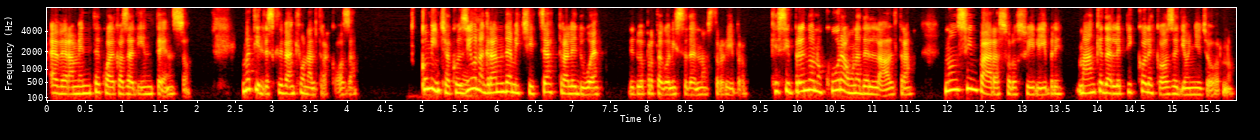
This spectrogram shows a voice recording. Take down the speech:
è veramente qualcosa di intenso. Matilde scrive anche un'altra cosa. Comincia così una grande amicizia tra le due, le due protagoniste del nostro libro, che si prendono cura una dell'altra. Non si impara solo sui libri, ma anche dalle piccole cose di ogni giorno.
